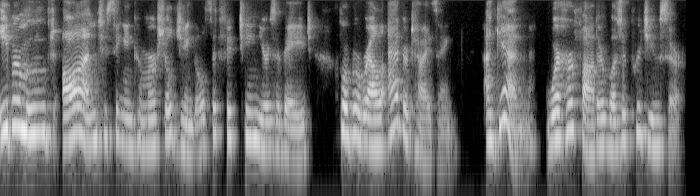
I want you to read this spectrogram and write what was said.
Eibur moved on to singing commercial jingles at 15 years of age for Burrell Advertising, again, where her father was a producer.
